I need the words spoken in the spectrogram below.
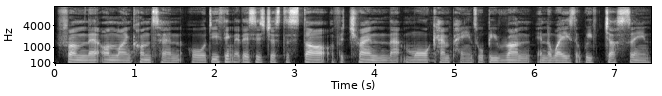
from their online content? Or do you think that this is just the start of a trend that more campaigns will be run in the ways that we've just seen?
